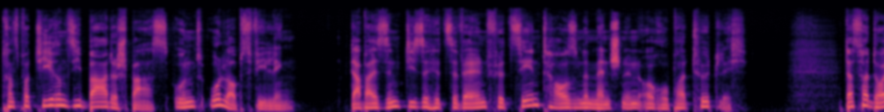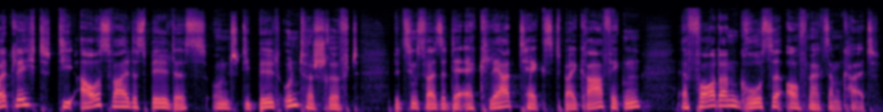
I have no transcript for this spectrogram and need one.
transportieren sie Badespaß und Urlaubsfeeling. Dabei sind diese Hitzewellen für Zehntausende Menschen in Europa tödlich. Das verdeutlicht, die Auswahl des Bildes und die Bildunterschrift bzw. der Erklärtext bei Grafiken erfordern große Aufmerksamkeit.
